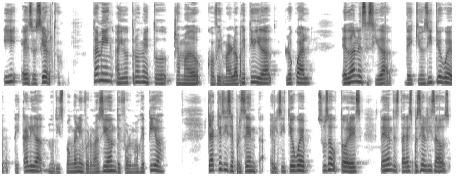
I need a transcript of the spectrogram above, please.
Y eso es cierto. También hay otro método llamado confirmar la objetividad, lo cual es la necesidad de que un sitio web de calidad nos disponga la información de forma objetiva, ya que si se presenta el sitio web, sus autores deben de estar especializados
